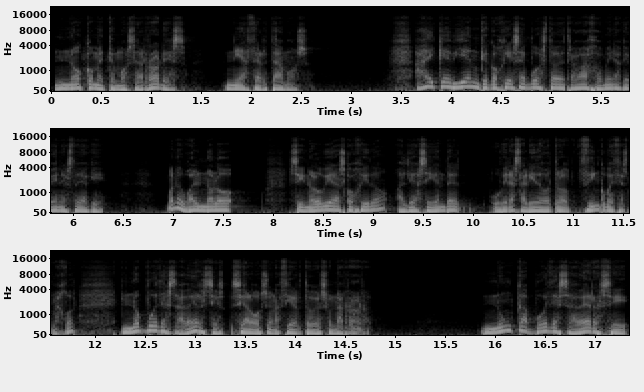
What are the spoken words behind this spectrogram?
No cometemos errores, ni acertamos. ¡Ay, qué bien que cogí ese puesto de trabajo! Mira qué bien estoy aquí. Bueno, igual no lo. Si no lo hubieras cogido, al día siguiente hubiera salido otro cinco veces mejor. No puedes saber si, si algo es un acierto o es un error. Nunca puedes saber si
